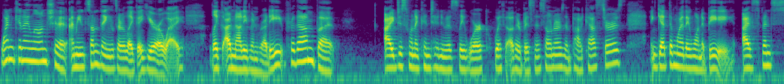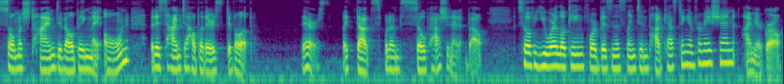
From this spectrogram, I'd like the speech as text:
When can I launch it? I mean, some things are like a year away. Like I'm not even ready for them, but I just want to continuously work with other business owners and podcasters and get them where they want to be. I've spent so much time developing my own that it's time to help others develop theirs. Like that's what I'm so passionate about. So if you are looking for business LinkedIn podcasting information, I'm your girl.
